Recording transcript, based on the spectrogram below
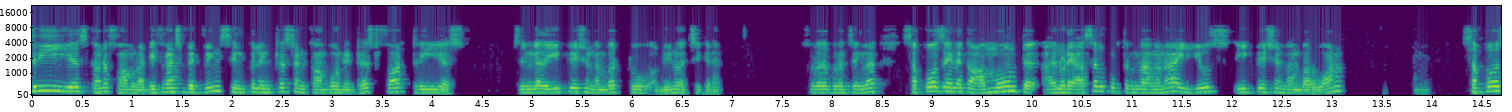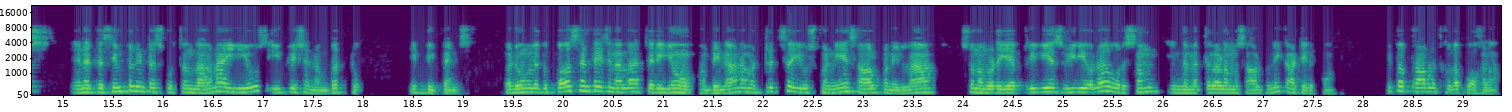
த்ரீ இயர்ஸ்க்கான formula difference between simple interest and compound interest for three years so இங்கே அது ஈக்குவேஷன் நம்பர் டூ அப்படின்னு வச்சுக்கிறேன். சொல்றது புரிஞ்சுங்களா? சப்போஸ் எனக்கு அமௌண்ட் அதனுடைய அசல் கொடுத்துருந்தாங்கன்னா use equation number one suppose எனக்கு சிம்பிள் இன்ட்ரெஸ்ட் கொடுத்துருந்தாங்கன்னா I use equation number two it depends but உங்களுக்கு பர்சன்டேஜ் நல்லா தெரியும் அப்படின்னா நம்ம ட்ரிக்ஸை யூஸ் பண்ணியே சால்வ் பண்ணிடலாம். ஸோ நம்மளுடைய ப்ரீவியஸ் வீடியோவில் ஒரு சம் இந்த மெத்தடில் நம்ம சால்வ் பண்ணி காட்டியிருப்போம். இப்போ ப்ராப்ளத்துக்குள்ளே போகலாம்.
